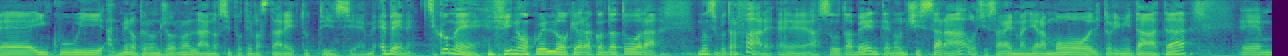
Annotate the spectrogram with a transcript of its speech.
eh, in cui almeno per un giorno all'anno si poteva stare tutti insieme. Ebbene, siccome fino a quello che ho raccontato ora non si potrà fare, eh, assolutamente non ci sarà o ci sarà in maniera molto limitata, eh,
